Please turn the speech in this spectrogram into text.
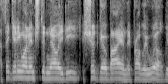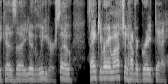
I think anyone interested in LED should go by, and they probably will because uh, you're the leader. So thank you very much, and have a great day.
